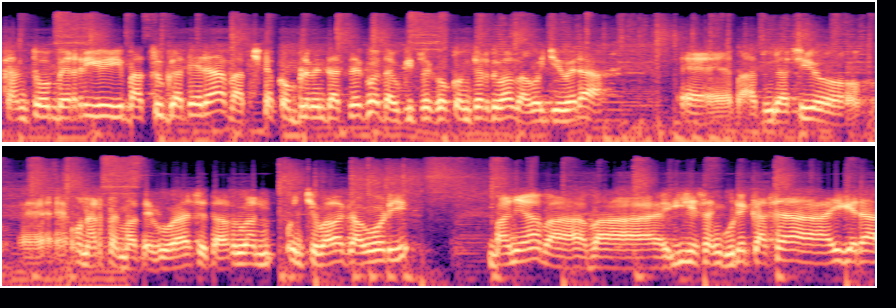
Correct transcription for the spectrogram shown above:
kanto berri batzuk atera, ba, pixka komplementatzeko eta ukitzeko kontzertu bat, ba, goitxi bera, e, ba, durazio e, onarpen bateko, ez? Eta orduan, ontsi badak hori, baina, ba, ba, esan gure kasa igera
